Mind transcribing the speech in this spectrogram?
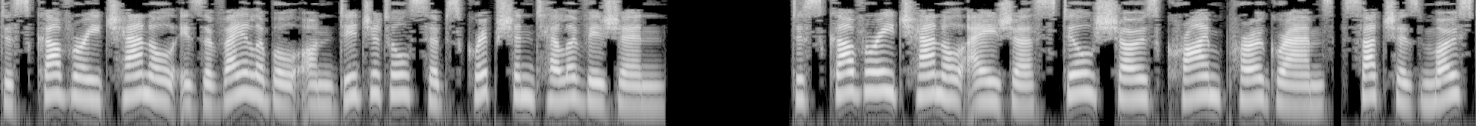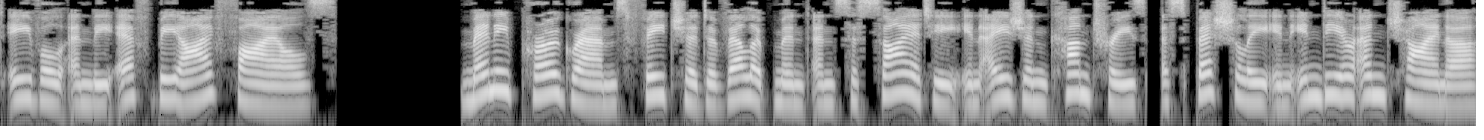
Discovery Channel is available on digital subscription television. Discovery Channel Asia still shows crime programs such as Most Evil and the FBI Files. Many programs feature development and society in Asian countries, especially in India and China.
